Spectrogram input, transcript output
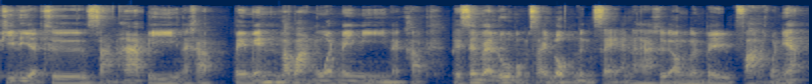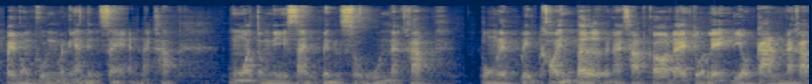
period คือ 3-5 ปีนะครับ payment ระหว่างงวดไม่มีนะครับ present value ผมใส่ลบ 1 0 0 0 0แสนนะฮะคือเอาเงินไปฝากวันนี้ไปลงทุนวันนี้1 0 0 0 0แสนนะครับ งวดตรงนี้ใส่เป็น0นะครับวงเล็บปิดข้อ enter นะครับ ก็ได้ตัวเลขเดียวกันนะครับ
